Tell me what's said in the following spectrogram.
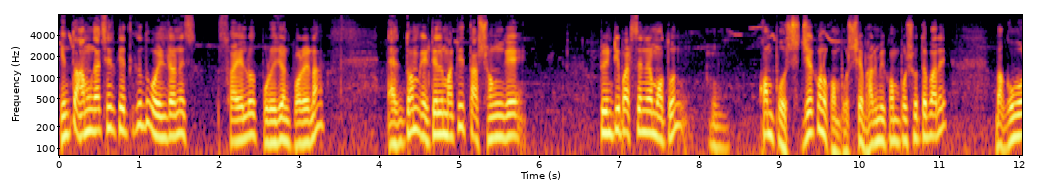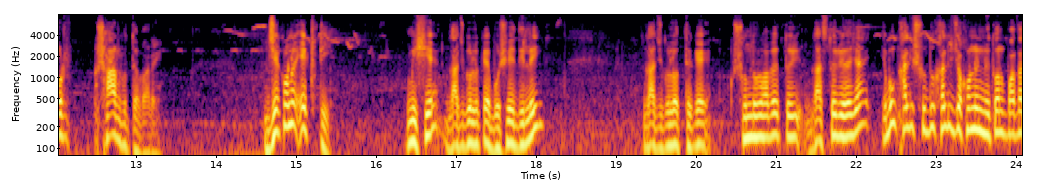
কিন্তু আম গাছের ক্ষেত্রে কিন্তু ওয়েলডানিস সয়েলও প্রয়োজন পড়ে না। একদম এঁটেল মাটি, তার সঙ্গে টোয়েন্টি পার্সেন্টের মতন কম্পোস্ট, যে কোনো কম্পোস্ট, সে ভার্মি কম্পোস্ট হতে পারে বা গোবর সার হতে পারে। যে কোনো একটি মিশিয়ে গাছগুলোকে বসিয়ে দিলেই গাছগুলোর থেকে সুন্দরভাবে তৈরি গাছ তৈরি হয়ে যায় এবং খালি শুধু খালি যখনই নতুন পাতা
